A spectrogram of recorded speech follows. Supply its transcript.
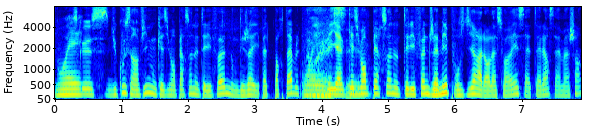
Ouais. Parce que du coup c'est un film où quasiment personne au téléphone, donc déjà il n'y a pas de portable. Ouais. Mais il y a quasiment personne au téléphone jamais pour se dire alors la soirée c'est à telle heure, c'est à machin.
